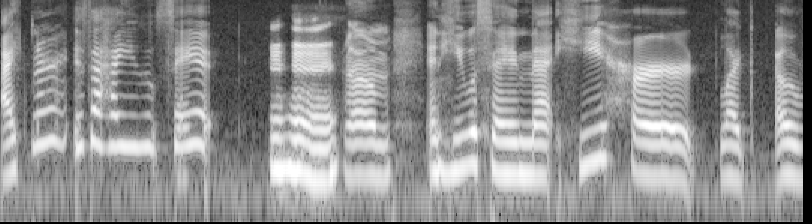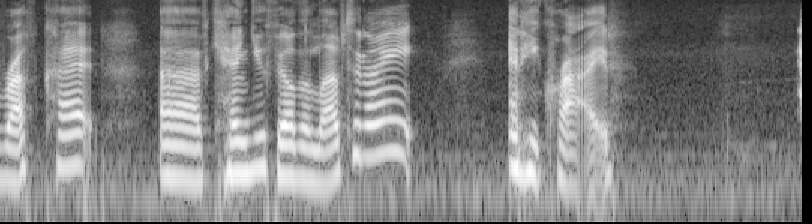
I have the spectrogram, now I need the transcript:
Eichner. Is that how you say it? Mm-hmm. Um, and he was saying that he heard like a rough cut of Can You Feel the Love Tonight? And he cried.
